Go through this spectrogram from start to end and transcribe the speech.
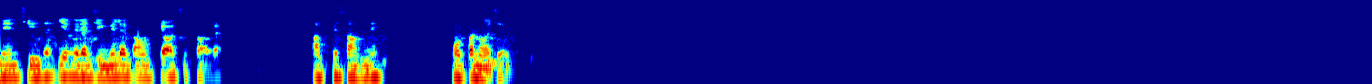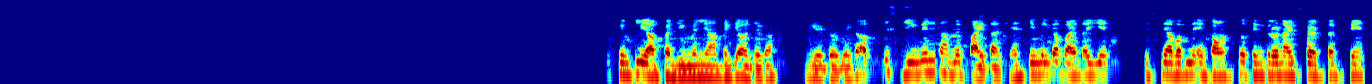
मेन चीज़ है, ये मेरा जी अकाउंट क्या हो चुका है आपके सामने ओपन हो जाएगा। सिंपली आपका जीमेल यहाँ पे क्या हो जाएगा? क्रिएट हो जाएगा। अब इस जीमेल का हमें फ़ायदा क्या है? जीमेल का फ़ायदा ये इसमें आप अपने अकाउंट्स को सिंक्रोनाइज कर सकते हैं।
